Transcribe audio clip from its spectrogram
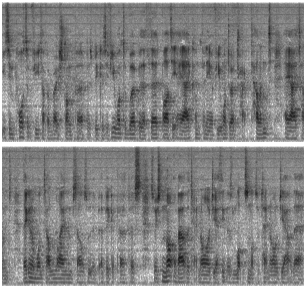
it's important for you to have a very strong purpose because if you want to work with a third party AI company or if you want to attract talent, AI talent, they're going to want to align themselves with a, a bigger purpose. So it's not about the technology. I think there's lots and lots of technology out there.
